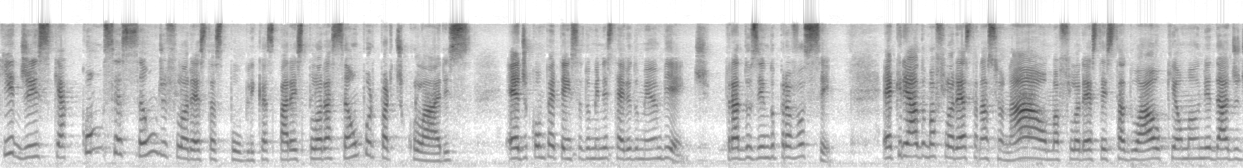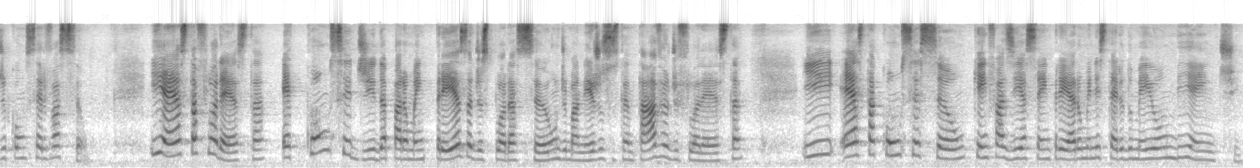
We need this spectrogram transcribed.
que diz que a concessão de florestas públicas para exploração por particulares é de competência do Ministério do Meio Ambiente. Traduzindo para você, é criada uma floresta nacional, uma floresta estadual, que é uma unidade de conservação. E esta floresta é concedida para uma empresa de exploração, de manejo sustentável de floresta, e esta concessão, quem fazia sempre era o Ministério do Meio Ambiente.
